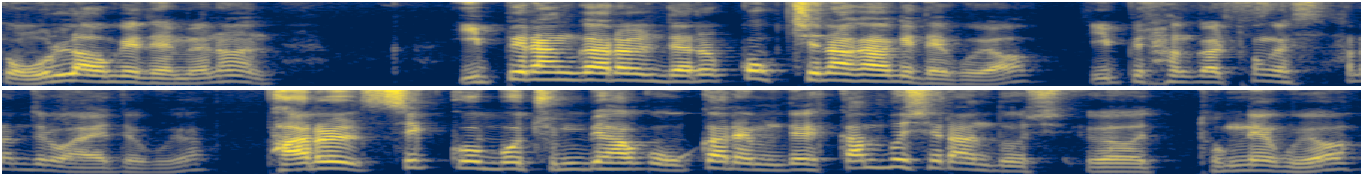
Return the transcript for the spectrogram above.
올라오게 되면은 이삐랑가를 내를 꼭 지나가게 되고요. 이삐랑가를 통해서 사람들이 와야 되고요. 발을 씻고 뭐 준비하고 옷 갈아입는데 깜부시라는 도시 어, 동네고요.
